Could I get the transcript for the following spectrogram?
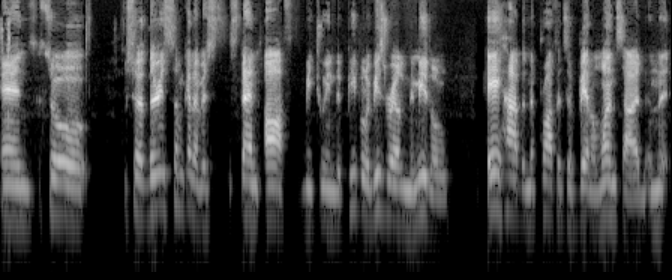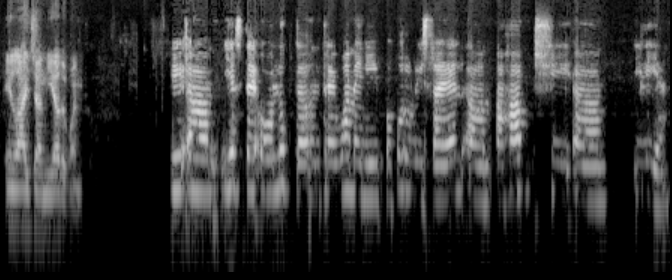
And so, so there is some kind of a standoff between the people of Israel in the middle, Ahab and the prophets of Baal on one side, and Elijah on the other one. Și um, este o luptă între oamenii Israel, um, Ahab și um, Ilie.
